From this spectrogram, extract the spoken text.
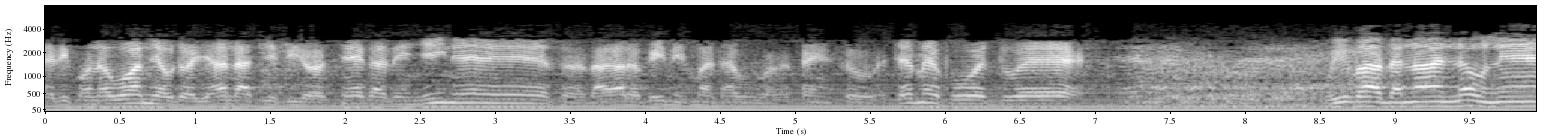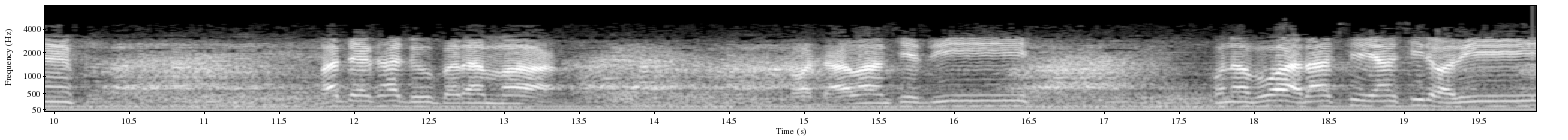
အဲဒီခုနဘဝမြောက်တော့ရဟနာဖြစ်ပြီးတော့ဆင်းရဲကတဲ့ငြိမ့်နေဆိုတာဒါကတော့ဂိမ်းနေမှတ်ထားဖို့ပါပဲအဲဒါဆိုအထက်မဲ့ဖို့အတွက်ဝိပဿနာနှုတ်လင်းဗတ္တခတုပရမဟောတာဗံဖြစ်သည် ခုနဘဝသာဖြစ်ရန်ရှိတော်သည်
